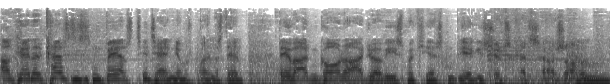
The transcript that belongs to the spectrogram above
og Kenneth Christensen Bærs titaniumsbrillestel. Det var den korte radioavis med Kirsten Birgit Sjøtskrets og Solm.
